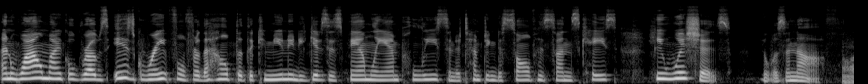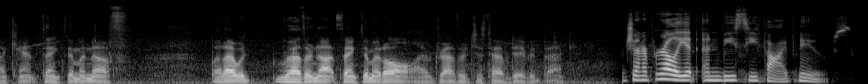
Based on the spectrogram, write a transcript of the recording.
And while Michael Grubbs is grateful for the help that the community gives his family and police in attempting to solve his son's case, he wishes it was enough. I can't thank them enough, but I would rather not thank them at all. I would rather just have David back. Jennifer Elliott, NBC5 News.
